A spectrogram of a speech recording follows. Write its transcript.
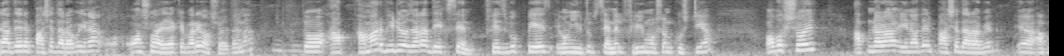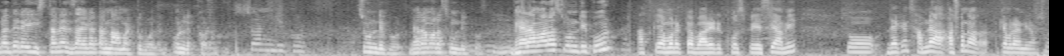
এনাদের পাশে দাঁড়াবো এনা অসহায় একেবারে অসহায় তাই না? তো আমার ভিডিও যারা দেখছেন ফেসবুক পেজ এবং YouTube channel free motion Kushtia অবশ্যই আপনারা এনাদের পাশে দাঁড়াবেন। আপনাদের এই স্থানের জায়গাটার নাম একটু বলেন উল্লেখ করেন। চণ্ডীপুর। চুন্ডিপুর ভেড়ামারা চুন্ডিপুর ভেড়ামারা চুন্ডিপুর আজকে এমন একটা বাড়ির খোঁজ পেয়েছি আমি। তো দেখেন সামনে আ- আসো না ক্যামেরা নিয়ে আসো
